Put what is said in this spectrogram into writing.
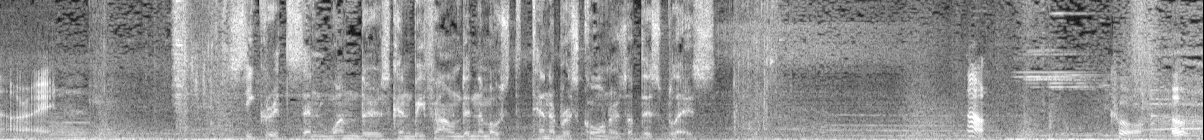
Alright. Secrets and wonders can be found in the most tenebrous corners of this place. Oh. Cool. Oh, oh.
